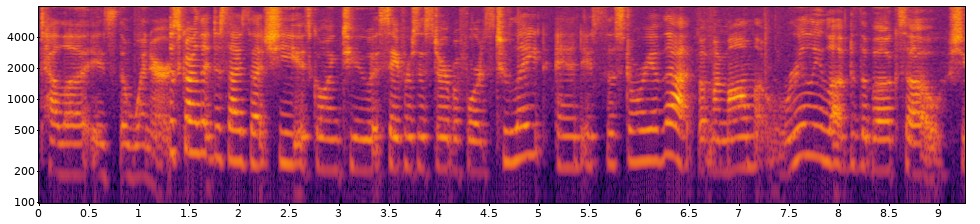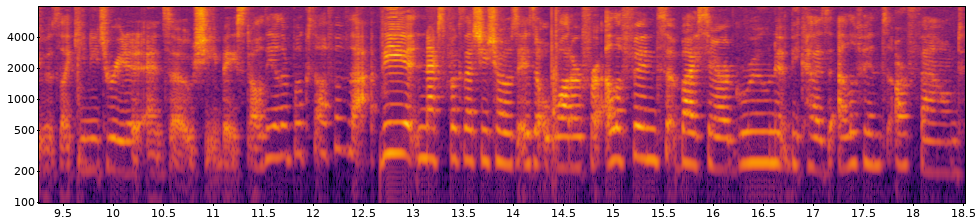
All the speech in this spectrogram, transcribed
Tella is the winner. So Scarlett decides that she is going to save her sister before it's too late and it's the story of that. But my mom really loved the book so she was like you need to read it and so she based all the other books off of that. The next book that she chose is Water for Elephants by Sara Gruen because elephants are found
